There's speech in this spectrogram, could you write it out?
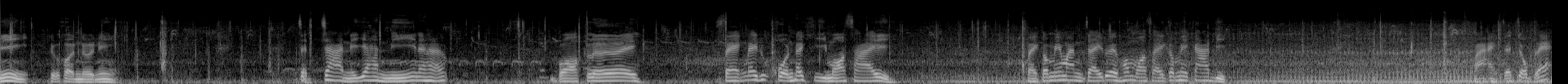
นี่ทุกคนดูนี่ จัดจ้านในย่านนี้นะครับ บอกเลยแซงได้ทุกคนถ้าขี่มอไซค์ แต่ก็ไม่มั่นใจด้วยเพราะมอไซค์ก็ไม่กล้าบิด ไปจะจบแล้ว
